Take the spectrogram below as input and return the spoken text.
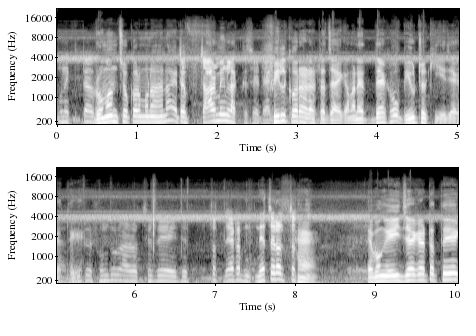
অনেকটা রোমাঞ্চকর মনে হয় না? এটা চার্মিং লাগতেছে এটা ফিল করার একটা জায়গা। মানে দেখো ভিউটা কি এই জায়গা থেকে? সুন্দর আর হচ্ছে যে এই যে একটা ন্যাচারাল হ্যাঁ। এবং এই জায়গাটাতে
